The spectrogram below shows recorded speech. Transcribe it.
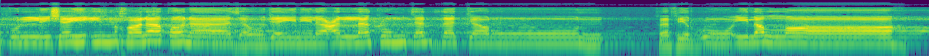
كل شيء خلقنا زوجين لعلكم تذكرون ففروا إلى الله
